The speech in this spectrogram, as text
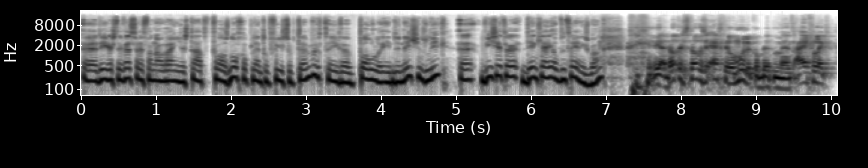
Uh, de eerste wedstrijd van Oranje staat vooralsnog gepland op 4 september tegen Polen in de Nations League. Uh, wie zit er, denk jij, op de trainingsbank? Ja, dat is, dat is echt heel moeilijk op dit moment. Eigenlijk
